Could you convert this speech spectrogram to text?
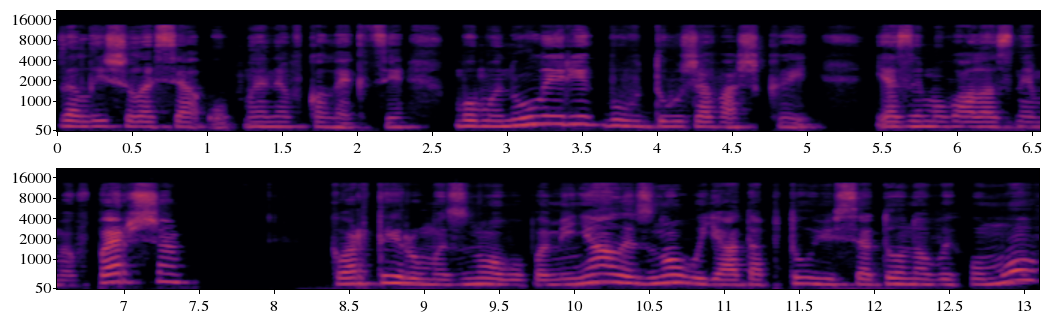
залишилася у мене в колекції, бо минулий рік був дуже важкий. Я зимувала з ними вперше. Квартиру ми знову поміняли, знову я адаптуюся до нових умов.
